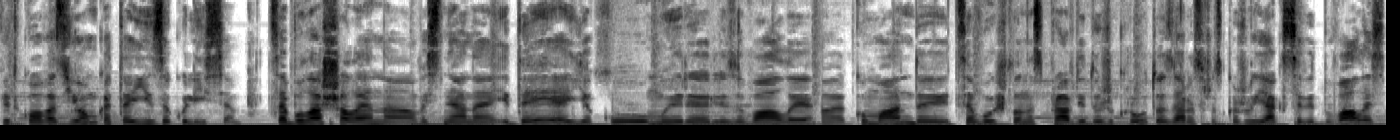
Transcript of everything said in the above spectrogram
квіткова зйомка та її закулісся. Це була шалена весняна ідея, яку ми реалізували е, командою. Це вийшло насправді дуже круто. Зараз розкажу, як це відбувалось.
